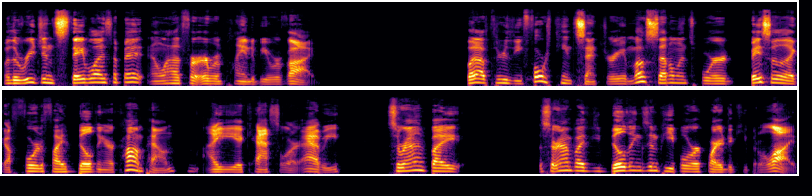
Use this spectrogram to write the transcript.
when the region stabilized a bit and allowed for urban planning to be revived. But up through the 14th century, most settlements were basically like a fortified building or compound, i.e., a castle or abbey, surrounded by surrounded by the buildings and people required to keep it alive.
